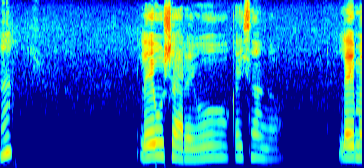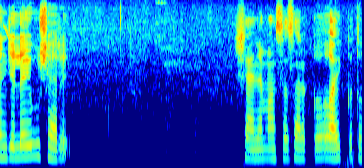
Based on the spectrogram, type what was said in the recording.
हं? लय हुशार आहे हो काही सांगावं. लय म्हणजे लय हुशार आहे. शाण्या माणसासारखं ऐकतं.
